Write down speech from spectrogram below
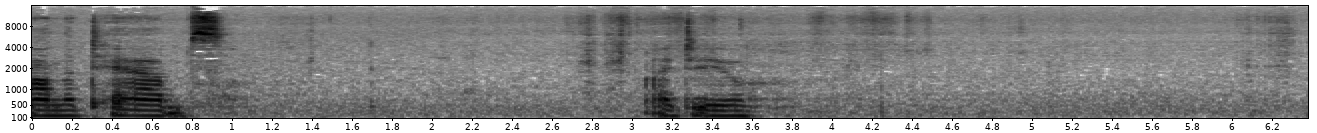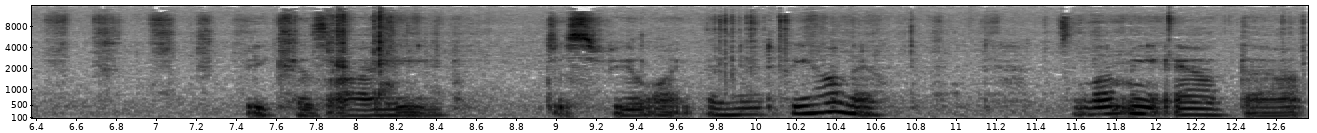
on the tabs. I do. Because I just feel like they need to be on there. So let me add that.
